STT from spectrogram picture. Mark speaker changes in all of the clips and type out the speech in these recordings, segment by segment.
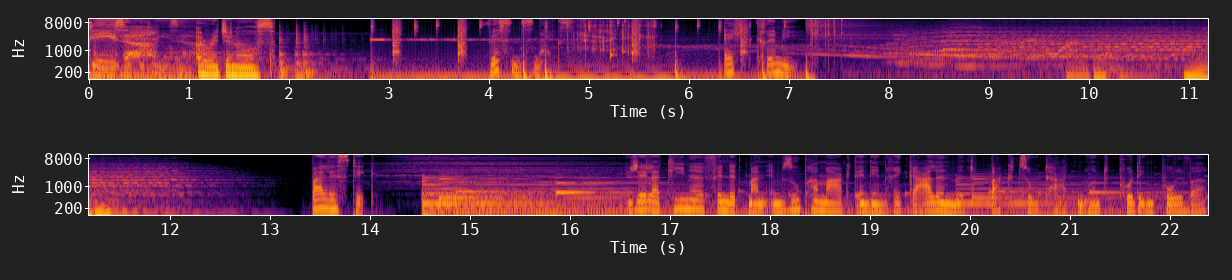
Speaker 1: Dieser Originals.
Speaker 2: Wissensnacks. Echt Krimi. Ballistik. Gelatine findet man im Supermarkt in den Regalen mit Backzutaten und Puddingpulver.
